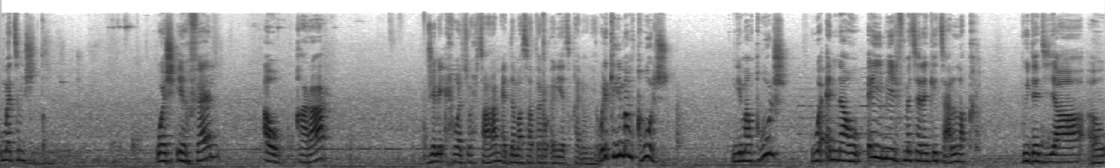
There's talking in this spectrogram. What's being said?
وما تمش الضم. واش إغفال أو قرار؟ بجميع الاحوال تحترم عندنا مساطر واليات قانونية ولكن اللي ما مقبولش اللي ما مقبولش هو أنه أي ملف مثلا كيتعلق بودادية أو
